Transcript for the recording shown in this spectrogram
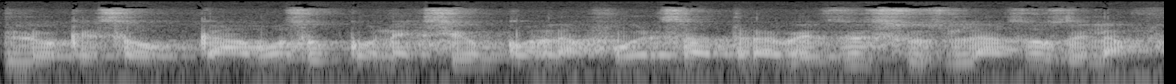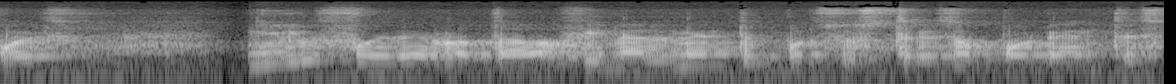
lo que socavó su conexión con la fuerza a través de sus lazos de la fuerza. Nilus fue derrotado finalmente por sus tres oponentes.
